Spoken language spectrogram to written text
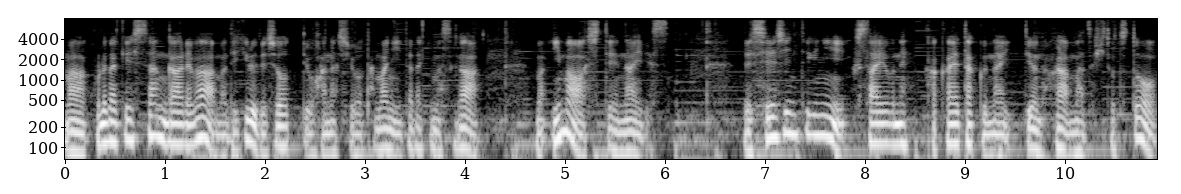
まあ、これだけ資産があれば、まできるでしょうっていうお話をたまにいただきますが、まあ、今はしてないです。で精神的に負債をね抱えたくないっていうのがまず一つと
